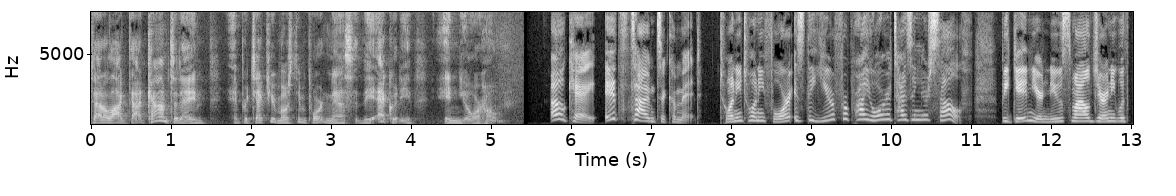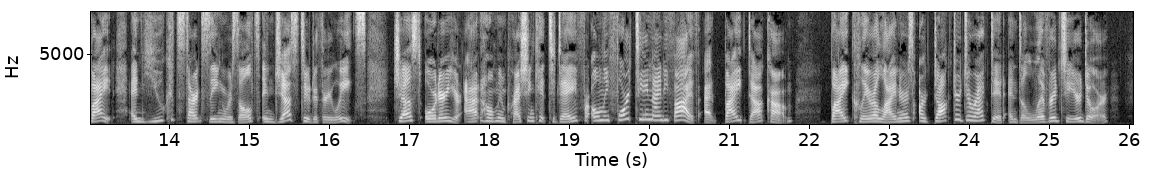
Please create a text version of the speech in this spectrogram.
HometitleLock.com today and protect your most important asset, the equity in your home. Okay, it's time to commit. 2024 is the year for prioritizing yourself. Begin your new smile journey with Byte, and you could start seeing results in just two to three weeks. Just order your at home impression kit today for only $14.95 at Byte.com. Byte Clear aligners are doctor directed and delivered to your door.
